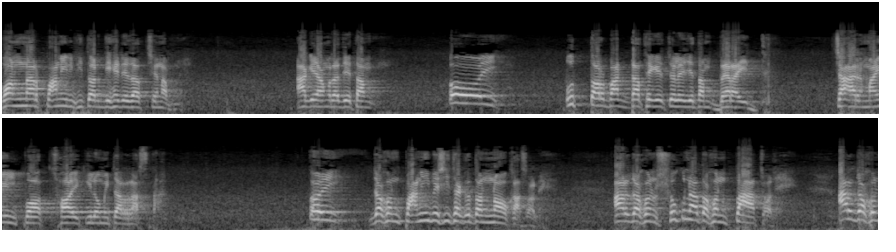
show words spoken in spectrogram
বন্যার পানির ভিতর দিয়ে হেঁটে যাচ্ছেন আপনি। আগে আমরা যেতাম ওই উত্তর বাড্ডা থেকে চলে যেতাম বেড়াইদ চার মাইল পথ, ছয় কিলোমিটার রাস্তা। ওই যখন পানি বেশি থাকে তখন নৌকা চলে, আর যখন শুকনা তখন পা চলে, আর যখন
